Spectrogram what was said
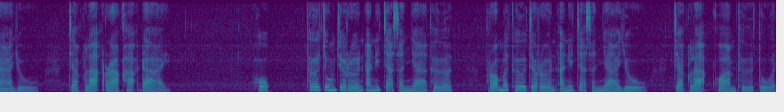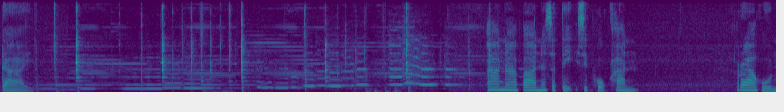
นาอยู่จากละราคะได้ 6. เธอจงเจริญอนิจจสัญญาเถิด เพราะเมื่อเธอเจริญอนิจจสัญญาอยู่จากละความถือตัวได้ อาณาปานสติ 16 ขั้น ราหุล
